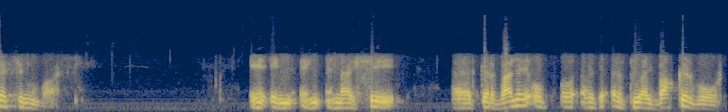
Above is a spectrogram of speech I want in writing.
kussing was. En en en, en hy sê uh, terwyl hy op uh, uh, toe hy wakker word,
